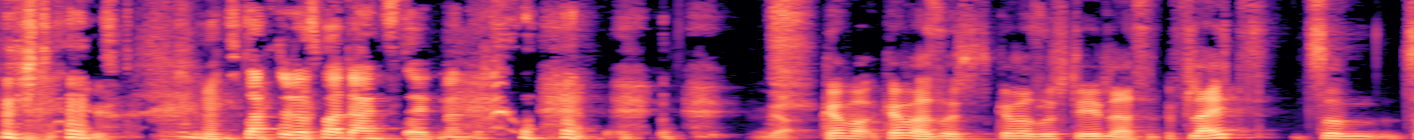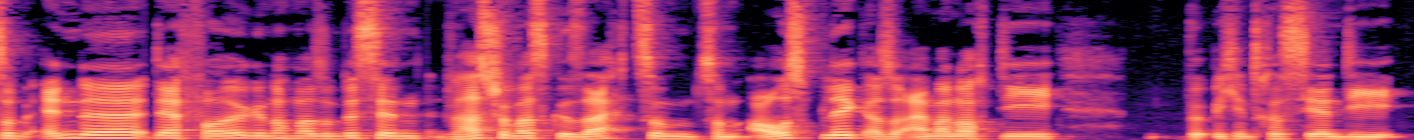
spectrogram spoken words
ich dachte, das war dein Statement. ja, können wir, können wir, so, können wir so stehen lassen. Vielleicht zum, zum Ende der Folge nochmal so ein bisschen, du hast schon was gesagt zum, zum Ausblick, also einmal noch die, würde mich interessieren, die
